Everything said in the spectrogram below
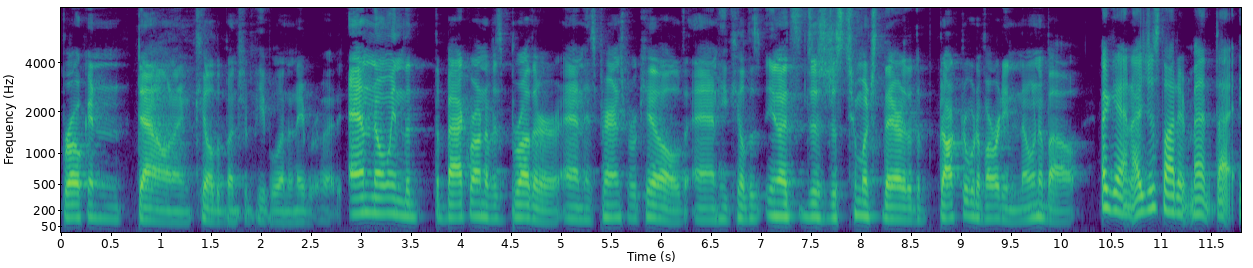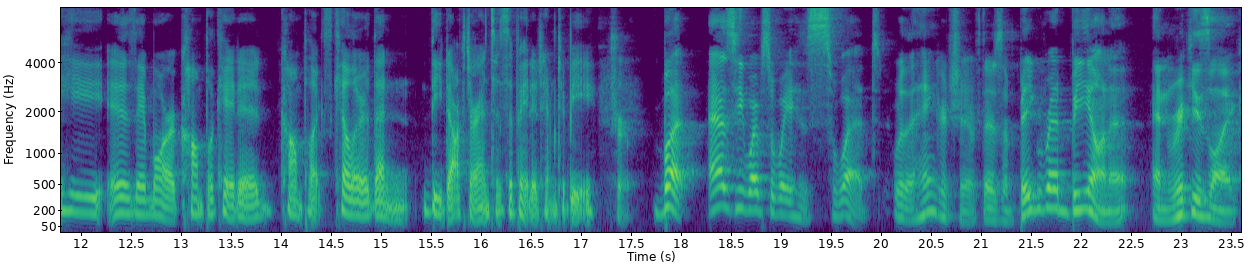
broken down and killed a bunch of people in a neighborhood. And knowing the, the background of his brother and his parents were killed and he killed his, you know, it's there's just too much there that the doctor would have already known about. Again, I just thought it meant that he is a more complicated, complex killer than the doctor anticipated him to be. Sure. But as he wipes away his sweat with a handkerchief, there's a big red bee on it, and Ricky's like,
